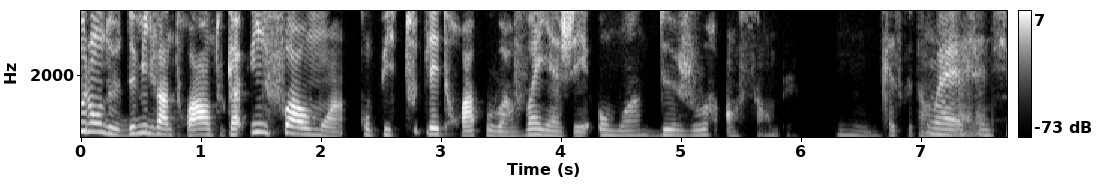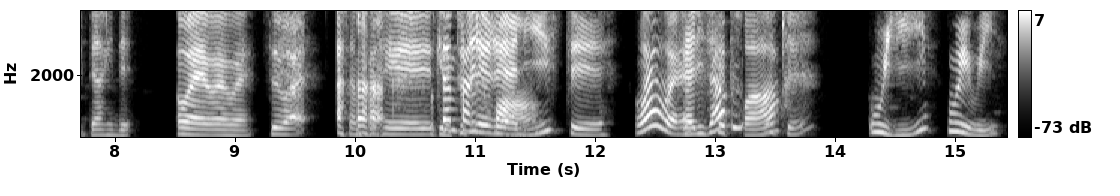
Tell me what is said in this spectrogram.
au long de 2023, en tout cas une fois au moins, qu'on puisse toutes les trois pouvoir voyager au moins deux jours ensemble. Hmm, qu'est-ce que t'en dis Ouais, c'est une super idée. Ouais, ouais, ouais. C'est vrai. Ça me paraît, ça me paraît hein. réaliste et ouais, ouais. Réalisable. Trois. Oui, oui, oui.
